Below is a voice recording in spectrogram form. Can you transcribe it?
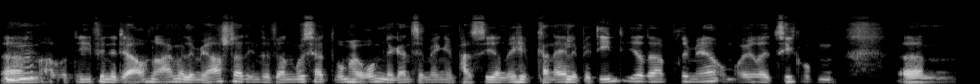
mhm. ähm, aber die findet ja auch nur einmal im Jahr statt. Insofern muss ja drumherum eine ganze Menge passieren. Welche Kanäle bedient ihr da primär, um eure Zielgruppen ähm,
